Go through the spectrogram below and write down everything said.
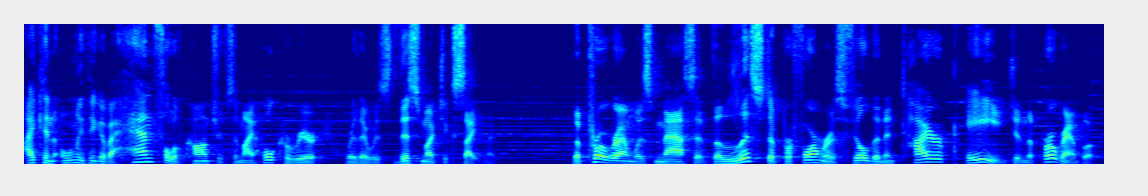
I can only think of a handful of concerts in my whole career where there was this much excitement. The program was massive. The list of performers filled an entire page in the program book.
